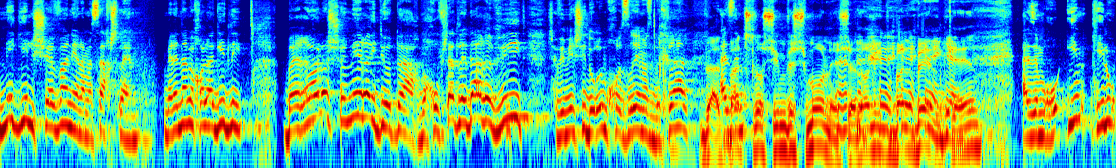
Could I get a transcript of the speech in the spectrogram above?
מגיל שבע אני על המסך שלהם. בן אדם יכול להגיד לי, בהיריון השני ראיתי אותך, בחופשת לידה הרביעית. עכשיו, אם יש שידורים חוזרים, אז בכלל... ואת בת 38, שלא נתבלבל, כן? אז הם רואים, כאילו,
